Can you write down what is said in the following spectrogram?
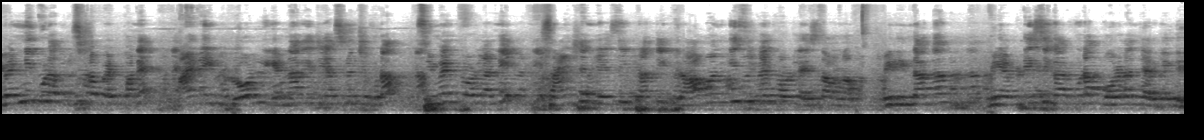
ఇవన్నీ కూడా దృష్టిలో పెట్టుకొని ఆయన ఇప్పుడు రోడ్లు ఎన్ఆర్ఈజిఎస్ నుంచి కూడా సిమెంట్ రోడ్లన్నీ శాంక్షన్ చేసి ప్రతి గ్రామ సిమెంట్ రోడ్లు వేస్తా ఉన్నాం మీరు ఇందాక మీ ఎంపీటీసీ గారు కూడా కోరడం జరిగింది.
